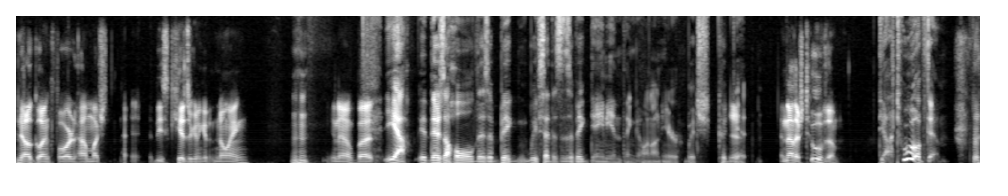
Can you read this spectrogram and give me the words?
know going forward how much these kids are going to get annoying. Mhm. You know, but yeah, it, there's a whole there's a big we've said this there's a big Damien thing going on here, which could Yeah. get and now there's two of them. yeah two of them.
